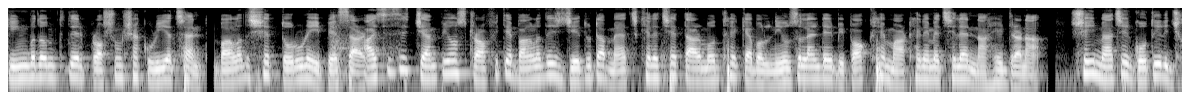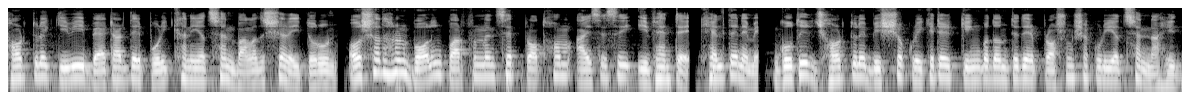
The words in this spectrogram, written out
কিংবদন্তিদের প্রশংসা কুড়িয়েছেন বাংলাদেশের তরুণ এই পেসার। আইসিসি চ্যাম্পিয়ন্স ট্রফিতে বাংলাদেশ যে দুটা ম্যাচ খেলেছে, তার মধ্যে কেবল নিউজিল্যান্ডের বিপক্ষে মাঠে নেমেছিলেন নাহিদ রানা। সেই ম্যাচে গতির ঝড় তুলে কিউই ব্যাটারদের পরীক্ষা নিয়েছেন বাংলাদেশের এই তরুণ। অসাধারণ বোলিং পারফরম্যান্সে প্রথম আইসিসি ইভেন্টে খেলতে নেমে গতির ঝড় তুলে বিশ্ব ক্রিকেটের কিংবদন্তিদের প্রশংসা কুড়িয়েছেন নাহিদ।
